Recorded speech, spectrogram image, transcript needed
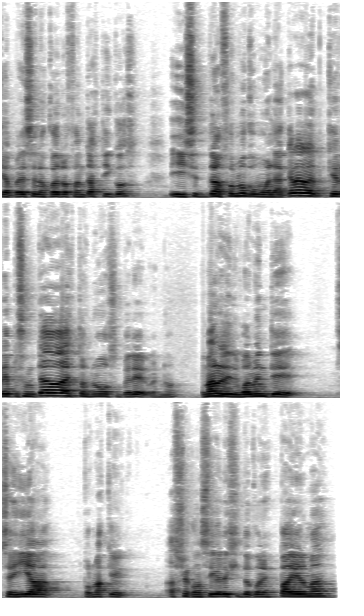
que aparece en los Cuatro Fantásticos y se transformó como la cara que representaba a estos nuevos superhéroes, ¿no? Marvel igualmente seguía, por más que haya conseguido el éxito con Spider-Man,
